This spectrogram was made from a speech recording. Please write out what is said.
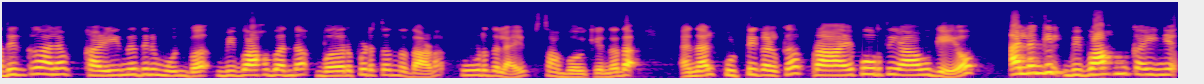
അധികകാലം കഴിയുന്നതിന് മുൻപ് വിവാഹബന്ധം വേർപെടുത്തുന്നതാണ് കൂടുതലായും സംഭവിക്കുന്നത്. എന്നാൽ കുട്ടികൾക്ക് പ്രായപൂർത്തിയാവുകയോ അല്ലെങ്കിൽ വിവാഹം കഴിഞ്ഞ്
